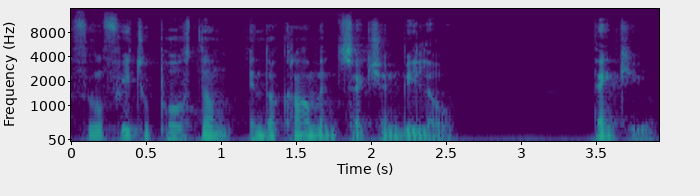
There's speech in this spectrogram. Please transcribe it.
feel free to post them in the comment section below. Thank you.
